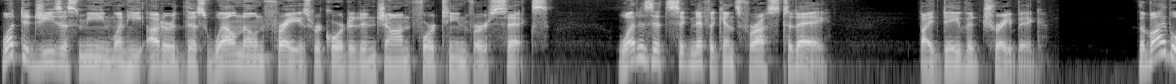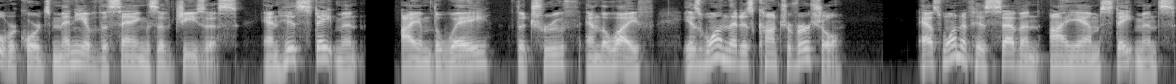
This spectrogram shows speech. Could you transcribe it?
What did Jesus mean when he uttered this well known phrase recorded in John 14, verse 6? What is its significance for us today? By David Treybig. The Bible records many of the sayings of Jesus, and his statement, I am the way, the truth, and the life, is one that is controversial. As one of his seven I am statements,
